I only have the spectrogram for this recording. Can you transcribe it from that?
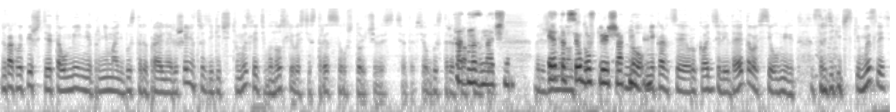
Ну, как вы пишете, это умение принимать быстрые правильные решения, стратегически мыслить, выносливость и стрессоустойчивость. Это все быстрые шахматы. Однозначно. Это все быстрые шахматы. Но мне кажется, руководители до этого все умеют стратегически мыслить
